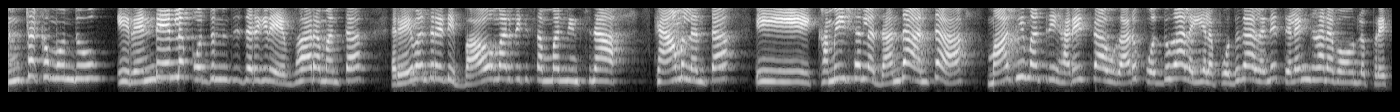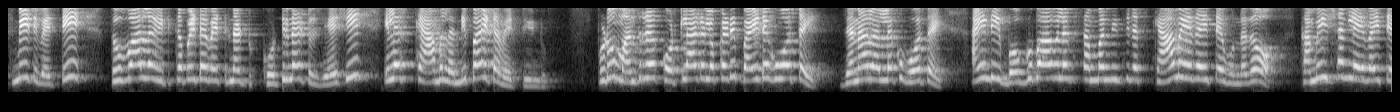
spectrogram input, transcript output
అంతకుముందు ఈ రెండేళ్ళ పొద్దు నుంచి జరిగిన వ్యవహారం అంతా రేవంత్ రెడ్డి బావమరిదికి సంబంధించిన స్కాములంతా ఈ కమిషన్ల దందా అంతా మాజీ మంత్రి హరీష్ రావు గారు పొద్దుగాల ఇలా పొద్దుగాలనే తెలంగాణ భవన్లో ప్రెస్ మీట్ పెట్టి తువ్వాల్లో ఇటుకబిడ్డ పెట్టినట్టు కొట్టినట్టు చేసి ఇలా స్కాములన్నీ బయట పెట్టిండు. ఇప్పుడు మంత్రుల కొట్లాటలు ఒకటి బయటకు పోతాయి జనాలకు పోతాయి. అండ్ ఈ బొగ్గు బావులకు సంబంధించిన స్కామ్ ఏదైతే ఉన్నదో కమిషన్లు ఏవైతే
